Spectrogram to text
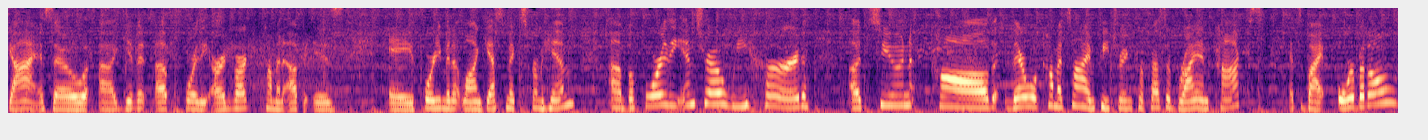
guy. So uh, give it up for the Aardvark. Coming up is a 40 minute long guest mix from him. Uh, before the intro, we heard a tune called There Will Come a Time featuring Professor Brian Cox. It's by Orbital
